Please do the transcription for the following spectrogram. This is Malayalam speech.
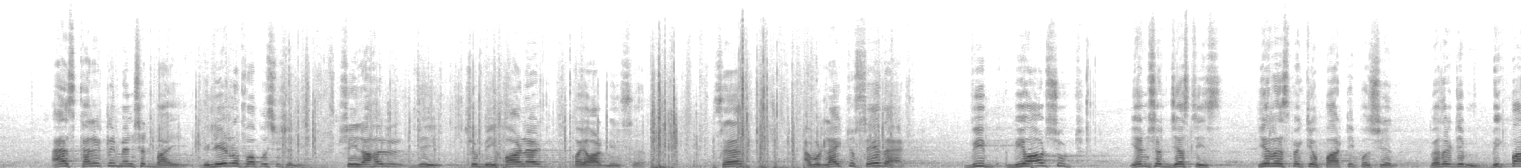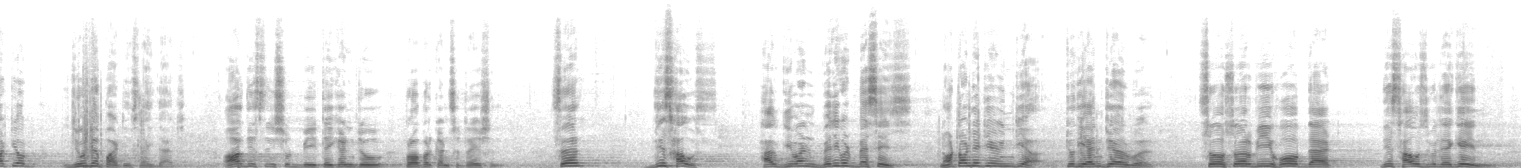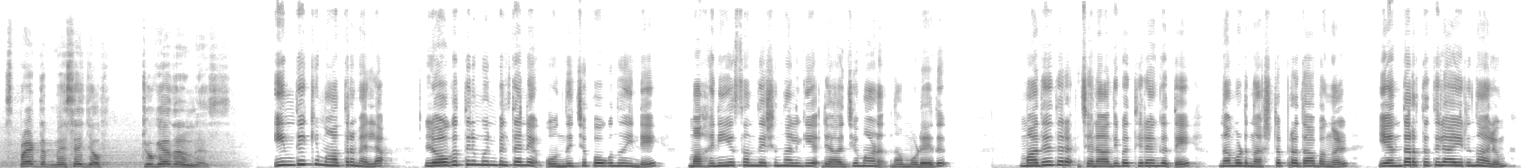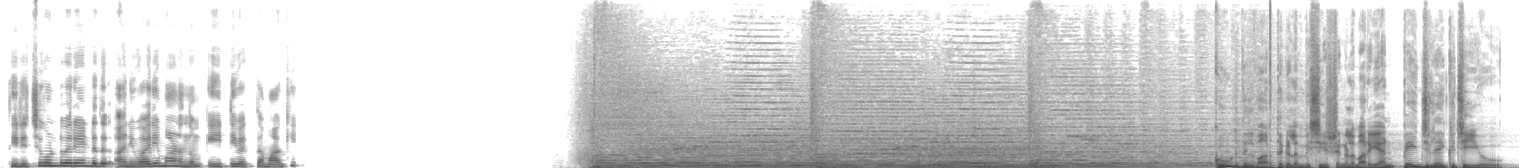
as correctly mentioned by the leader of opposition, Sri Rahul ji, should be honored by all means, sir. Sir, I would like to say that we, we all should ensure justice, irrespective of party position, whether it is big party or junior parties like that. All these things should be taken to proper consideration. Sir, this house have given very good message, not only to India, to the entire world. So, sir, we hope that this house will again spread the message of togetherness. ഇന്ത്യയ്ക്ക് മാത്രമല്ല ലോകത്തിനു മുൻപിൽ തന്നെ ഒന്നിച്ചു പോകുന്നതിന്റെ മഹനീയ സന്ദേശം നൽകിയ രാജ്യമാണ് നമ്മുടേത് മതേതര ജനാധിപത്യ രംഗത്തെ നമ്മുടെ നഷ്ടപ്രതാപങ്ങൾ എന്തർത്ഥത്തിലായിരുന്നാലും തിരിച്ചു കൊണ്ടുവരേണ്ടത് അനിവാര്യമാണെന്നും ഇ ടി വ്യക്തമാക്കി. കൂടുതൽ വാർത്തകളും വിശേഷങ്ങളും അറിയാൻ പേജ് ലൈക്ക് ചെയ്യൂ.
